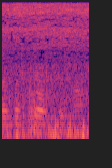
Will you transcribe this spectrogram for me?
безпросимо.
